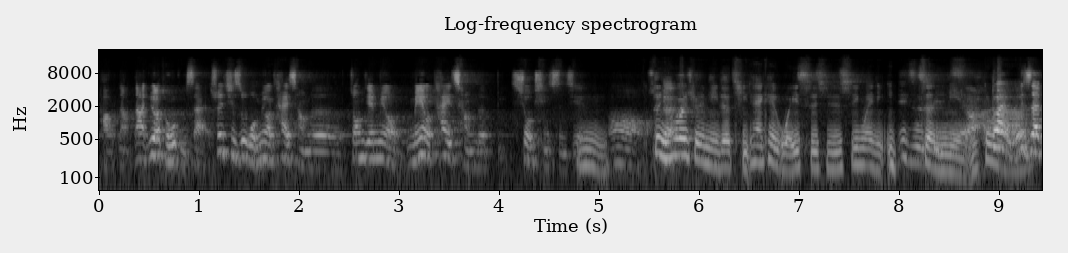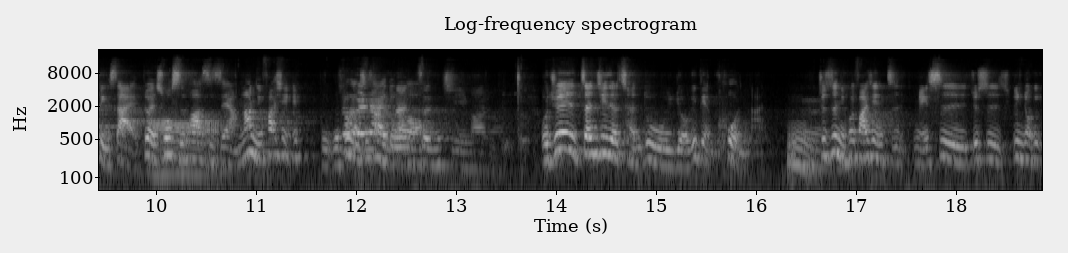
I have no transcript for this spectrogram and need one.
好那那又要投入比赛，所以其实我没有太长的中间没有没有太长的休息时间。嗯哦，所以你会不会觉得你的体态可以维持，其实是因为你一整年对啊对我一直在比赛，对，说实话是这样。然后你就发现，哎，我我不能吃太多了。增肌吗？我觉得增肌的程度有一点困难，嗯，就是你会发现只每次就是运动一，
